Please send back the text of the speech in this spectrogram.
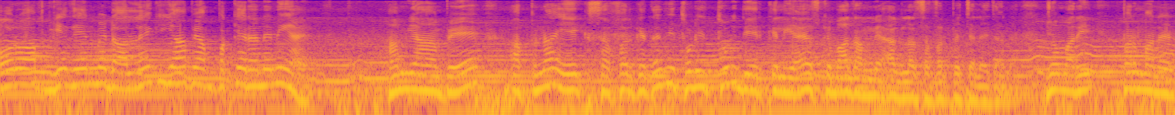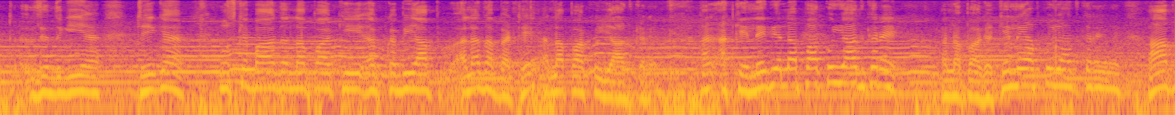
और आप ये ध्यान में डाल लें कि यहाँ पे हम पक्के रहने नहीं आए। हम यहाँ पे अपना एक सफ़र के तहत थोड़ी थोड़ी देर के लिए आए, उसके बाद हमने अगला सफ़र पे चले जाना है, जो हमारी परमानेंट ज़िंदगी है। ठीक है? उसके बाद अल्लाह पाक की, अब कभी आप अलहदा बैठे, अल्लाह पाक को याद करें। अकेले भी अल्लाह पाक को याद करें। अल्लाह पाक अकेले आपको याद करेंगे आप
